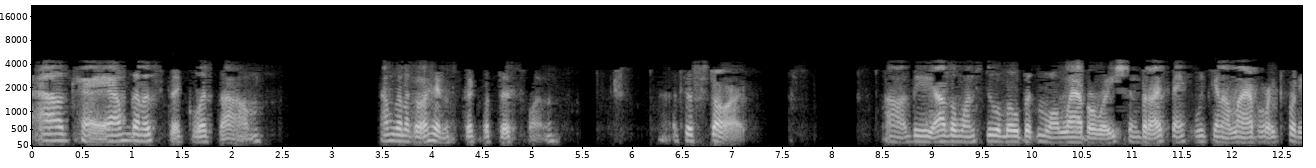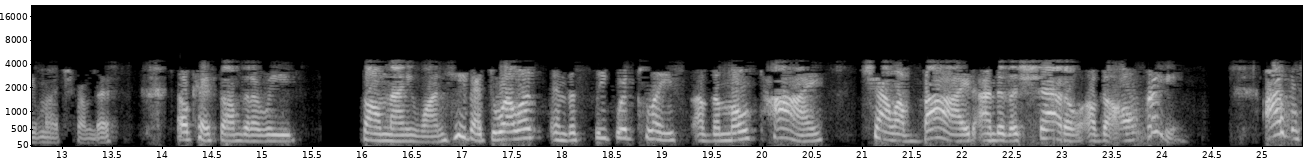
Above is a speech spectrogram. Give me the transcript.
okay, I'm gonna stick with um I'm gonna go ahead and stick with this one to start. Uh, the other ones do a little bit more elaboration, but I think we can elaborate pretty much from this. Okay, so I'm gonna read Psalm 91. He that dwelleth in the secret place of the Most High shall abide under the shadow of the Almighty. I will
